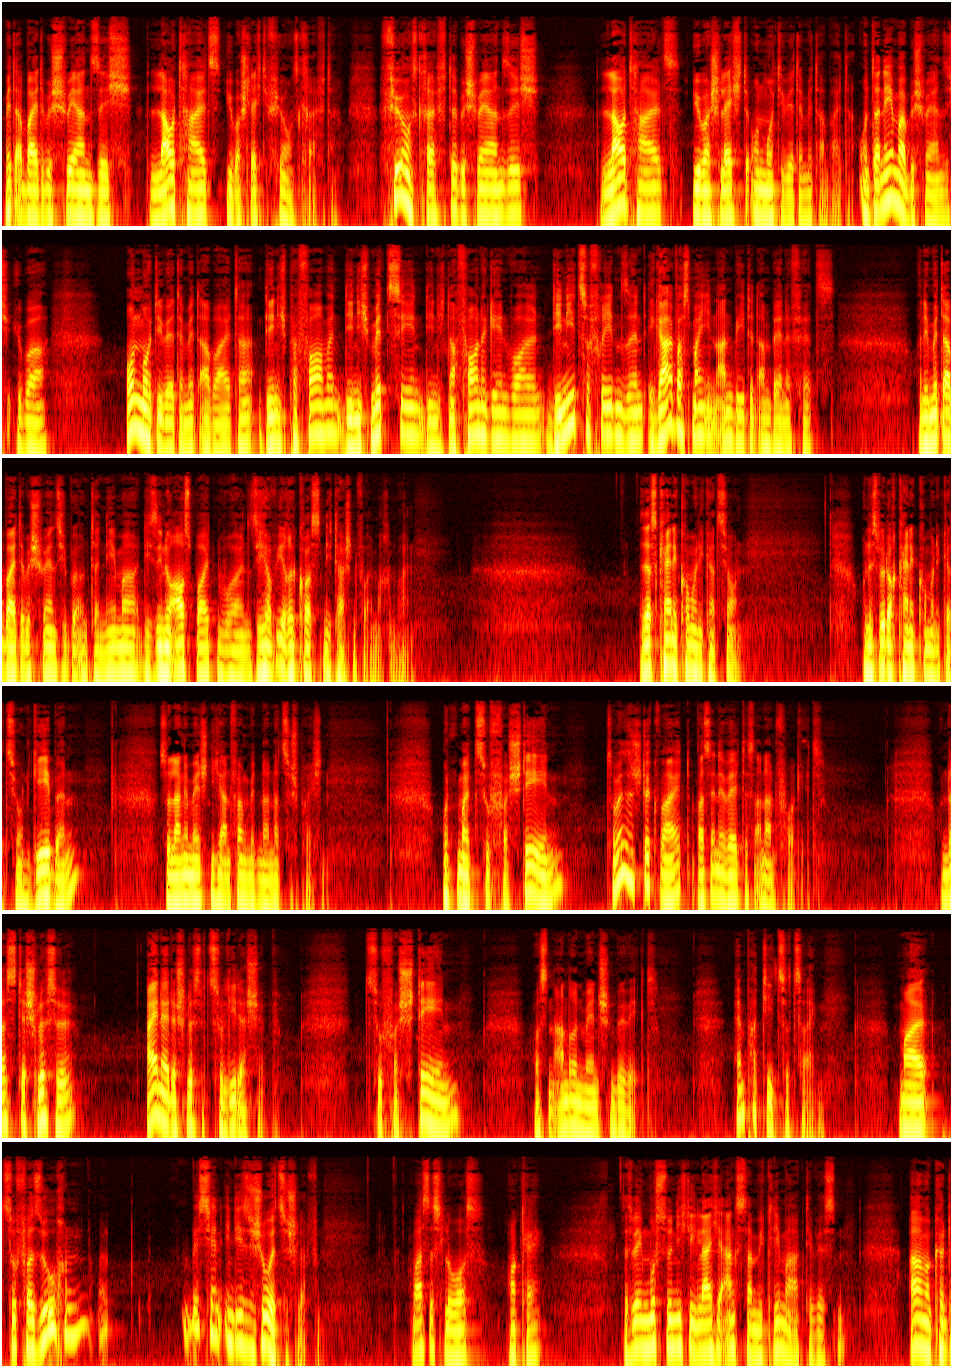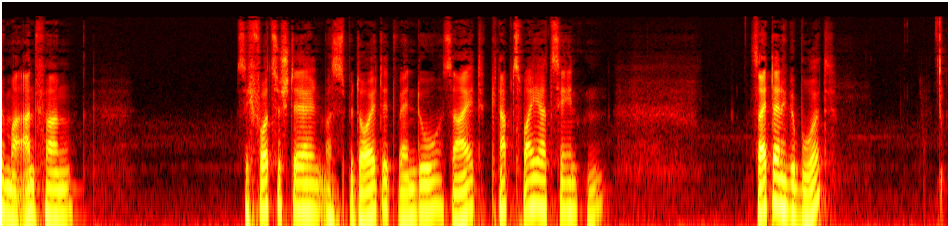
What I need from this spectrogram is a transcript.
Mitarbeiter beschweren sich lauthals über schlechte Führungskräfte. Führungskräfte beschweren sich lauthals über schlechte, unmotivierte Mitarbeiter. Unternehmer beschweren sich über unmotivierte Mitarbeiter, die nicht performen, die nicht mitziehen, die nicht nach vorne gehen wollen, die nie zufrieden sind, egal was man ihnen anbietet an Benefits. Und die Mitarbeiter beschweren sich über Unternehmer, die sie nur ausbeuten wollen, sich auf ihre Kosten die Taschen voll machen wollen. Das ist keine Kommunikation. Und es wird auch keine Kommunikation geben, solange Menschen nicht anfangen, miteinander zu sprechen. Und mal zu verstehen, zumindest ein Stück weit, was in der Welt des anderen vorgeht. Und das ist der Schlüssel, einer der Schlüssel zu Leadership. Zu verstehen, was einen anderen Menschen bewegt. Empathie zu zeigen mal zu versuchen, ein bisschen in diese Schuhe zu schlüpfen. Was ist los? Okay. Deswegen musst du nicht die gleiche Angst haben wie Klimaaktivisten. Aber man könnte mal anfangen, sich vorzustellen, was es bedeutet, wenn du seit knapp zwei Jahrzehnten, seit deiner Geburt,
